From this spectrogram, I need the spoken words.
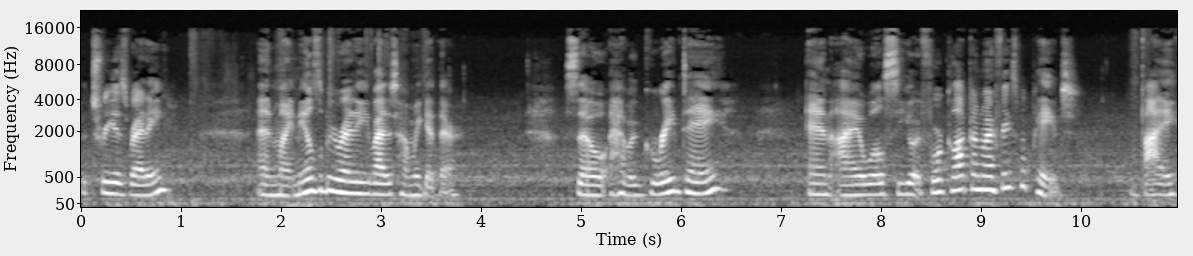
The tree is ready. And my nails will be ready by the time we get there. So have a great day. And I will see you at 4 o'clock on my Facebook page. Bye.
